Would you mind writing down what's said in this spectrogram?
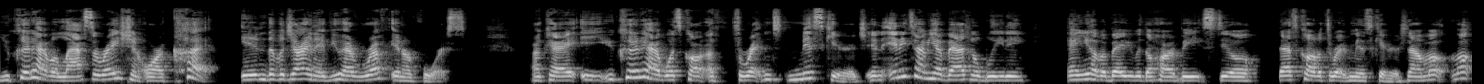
You could have a laceration or a cut in the vagina if you had rough intercourse. Okay. You could have what's called a threatened miscarriage. And anytime you have vaginal bleeding and you have a baby with a heartbeat still, that's called a threatened miscarriage. Now, mo- mo-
